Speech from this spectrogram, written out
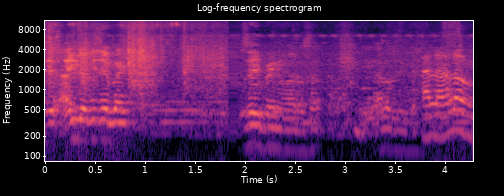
છે. આવી ગયો વિજયભાઈ. જયભાઈ નો મારો સાથ. હાલો હાલો હાલો.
